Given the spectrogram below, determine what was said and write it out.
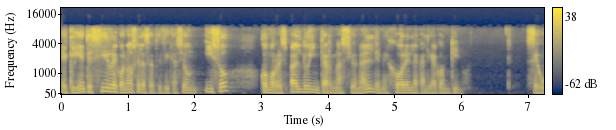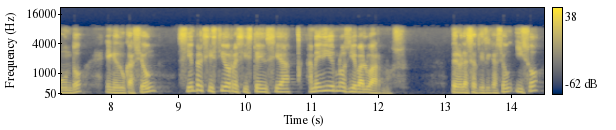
El cliente sí reconoce la certificación ISO como respaldo internacional de mejora en la calidad continua. Segundo, en educación siempre ha existido resistencia a medirnos y evaluarnos, pero la certificación ISO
